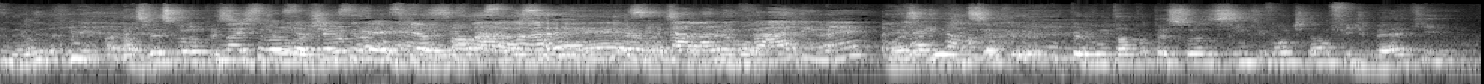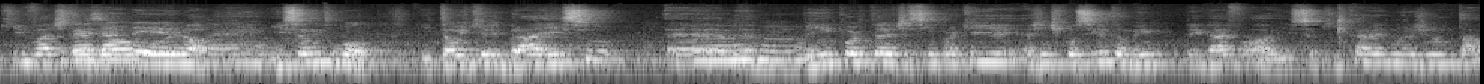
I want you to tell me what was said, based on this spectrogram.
Entendeu? Às vezes quando eu preciso Mas se de um você elogio, eu isso que eu pergunto, aí, né? é, Você mas tá lá é no vale, né? Mas aí a gente sempre perguntar para pessoas assim que vão te dar um feedback que vai te trazer algo legal. né? Isso é muito bom. Então equilibrar isso é, Uhum. é bem importante assim para que a gente consiga também pegar e falar, ó, isso aqui, cara, hoje não tá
